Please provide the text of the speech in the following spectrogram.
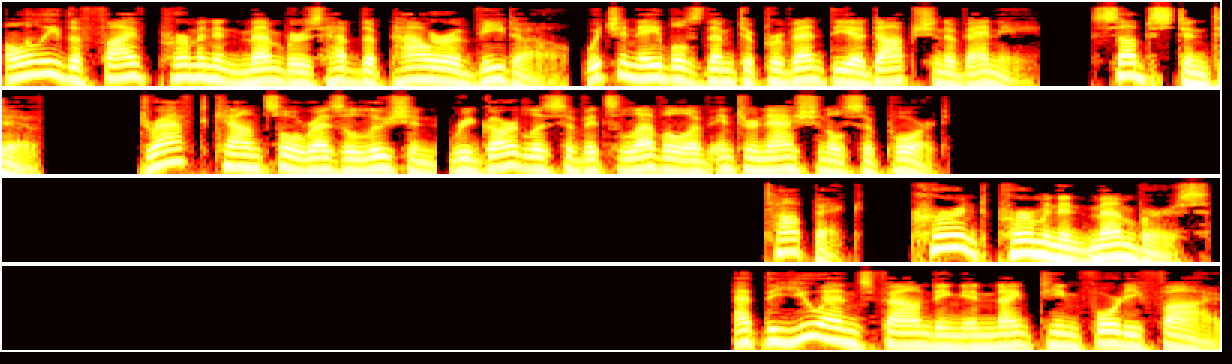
Only the five permanent members have the power of veto, which enables them to prevent the adoption of any substantive draft council resolution, regardless of its level of international support. Current permanent members At the UN's founding in 1945,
